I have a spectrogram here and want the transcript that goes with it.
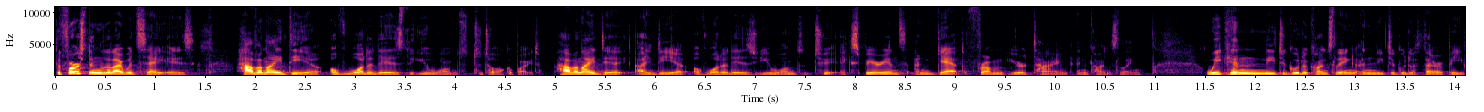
The first thing that I would say is have an idea of what it is that you want to talk about. Have an idea, idea of what it is you want to experience and get from your time in counselling. We can need to go to counselling and need to go to therapy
